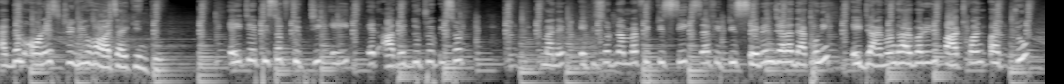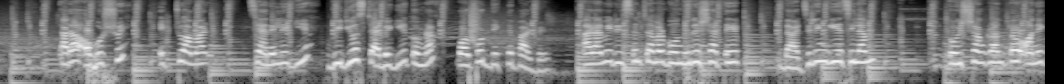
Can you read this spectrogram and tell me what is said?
একদম অনেস্ট রিভিউ হওয়া চাই কিন্তু। এইট এপিসোড ফিফটি এইট এর আগের দুটো এপিসোড মানে এপিসোড নাম্বার ফিফটি সিক্স আর ফিফটি সেভেন যারা দেখোনি, এই ডায়মন্ড হারবারের পার্ট ওয়ান পার্ট টু তারা অবশ্যই একটু আমার চ্যানেলে গিয়ে ভিডিও ট্যাবে গিয়ে তোমরা পরপর দেখতে পারবে। আর আমি রিসেন্ট আমার বন্ধুদের সাথে দার্জিলিং গিয়েছিলাম। তো সংক্রান্ত অনেক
